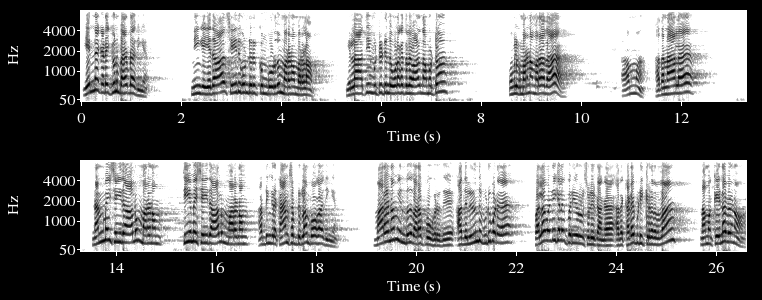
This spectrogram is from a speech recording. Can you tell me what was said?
என்ன கிடைக்கும்னு பயப்படாதீங்க. நீங்க ஏதாவது செய்து கொண்டு இருக்கும் பொழுதும் மரணம் வரலாம். எல்லாத்தையும் விட்டுட்டு இந்த உலகத்தில் வாழ்ந்தா மட்டும் உங்களுக்கு மரணம் வராதா? ஆமாம் அதனால் நன்மை செய்தாலும் மரணம் தீமை செய்தாலும் மரணம் அப்படிங்கிற கான்செப்டுக்கெலாம் போகாதீங்க. மரணம் என்பது வரப்போகிறது. அதிலிருந்து விடுபட பல வழிகளை பெரியவர்கள் சொல்லியிருக்காங்க. அதை கடைபிடிக்கிறதுல தான் நமக்கு என்ன வேணும்?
